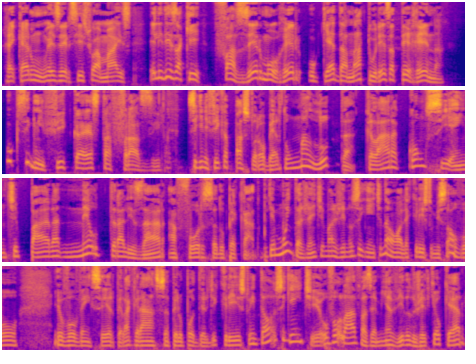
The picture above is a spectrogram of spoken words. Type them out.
requer um exercício a mais. Ele diz aqui: fazer morrer o que é da natureza terrena. O que significa esta frase? Significa, pastor Alberto, uma luta clara, consciente para neutralizar a força do pecado. Porque muita gente imagina o seguinte: não, olha, Cristo me salvou, eu vou vencer pela graça, pelo poder de Cristo. Então é o seguinte: eu vou lá fazer a minha vida do jeito que eu quero.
